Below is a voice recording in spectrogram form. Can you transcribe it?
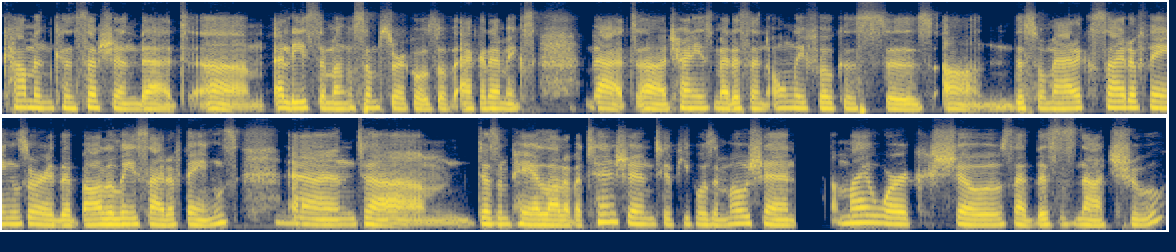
common conception that, um, at least among some circles of academics, that uh, Chinese medicine only focuses on the somatic side of things or the bodily side of things, mm-hmm. and um, doesn't pay a lot of attention to people's emotion my work shows that this is not true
